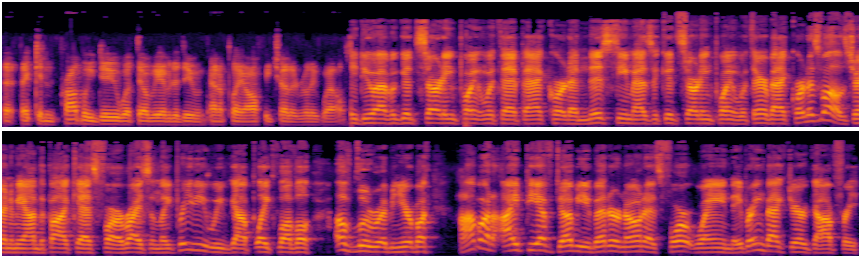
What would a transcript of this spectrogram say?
that, that can probably do what they'll be able to do and kind of play off each other really well. They do have a good starting point with that backcourt, and this team has a good starting point with their backcourt as well. As joining me on the podcast for our Horizon League preview, we've got Blake Lovell of Blue Ribbon Yearbook. How about IPFW, better known as Fort Wayne? They bring back Jarred Godfrey,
